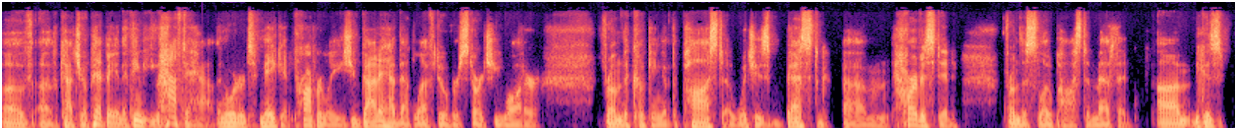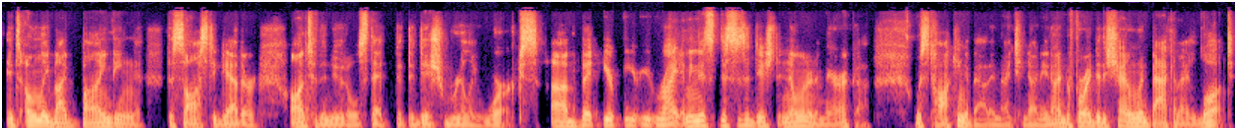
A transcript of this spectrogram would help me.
of, of cacio pepe and the thing that you have to have in order to make it properly is you've got to have that leftover starchy water from the cooking of the pasta, which is best um, harvested from the slow pasta method um, because it's only by binding the sauce together onto the noodles that that the dish really works. Um, but you're, you're right. I mean, this this is a dish that no one in America was talking about in 1999. Before I did the show, I went back and I looked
